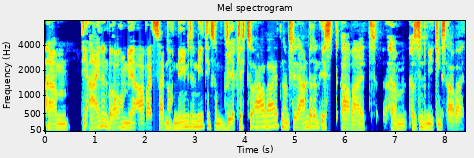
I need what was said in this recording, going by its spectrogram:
Ähm, die einen brauchen mehr Arbeitszeit noch neben den Meetings, um wirklich zu arbeiten, und für die anderen ist Arbeit, ähm, also sind Meetings Arbeit.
